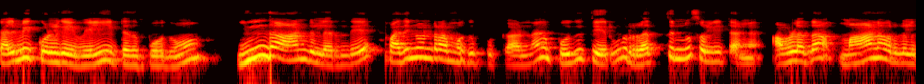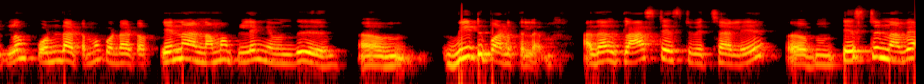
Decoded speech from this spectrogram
கல்விக் கொள்கை வெளியிட்டது போதும் இந்த ஆண்டுல இருந்தே பதினொன்றாம் வகுப்புக்கான பொது தேர்வு ரத்துன்னு சொல்லிட்டாங்க. அவ்வளவுதான். மாணவர்களுக்கெல்லாம் கொண்டாட்டமும் கொண்டாட்டம். ஏன்னா நம்ம பிள்ளைங்க வந்து வீட்டு பாடத்தில். அதாவது கிளாஸ் டெஸ்ட் வச்சாலே டெஸ்ட்டுனாவே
